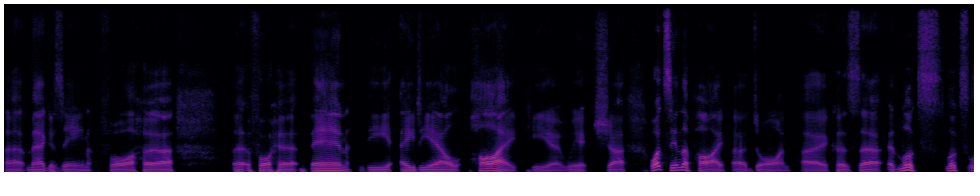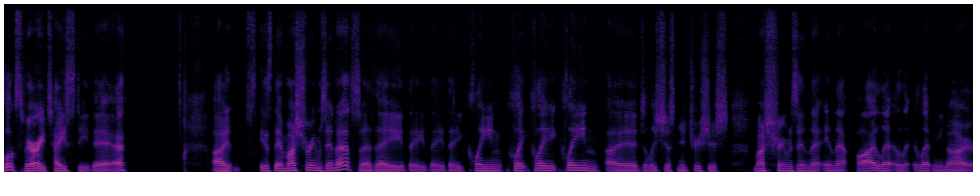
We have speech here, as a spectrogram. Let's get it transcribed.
uh, magazine for her. Uh, for her ban the ADL pie here, which uh, what's in the pie, uh, Dawn? Because uh, it looks looks looks very tasty there. Uh, is there mushrooms in it? Are they they they they clean clean clean clean uh, delicious nutritious mushrooms in that in that pie? Let let, let me know.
